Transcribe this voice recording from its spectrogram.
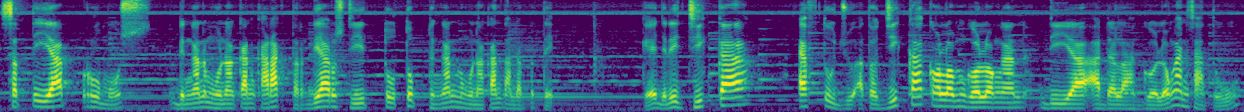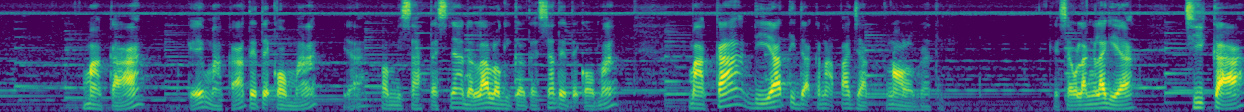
Setiap rumus dengan menggunakan karakter dia harus ditutup dengan menggunakan tanda petik. Oke jadi jika F7 atau jika kolom golongan dia adalah golongan satu maka oke maka titik koma ya pemisah tesnya adalah logical tesnya titik koma maka dia tidak kena pajak nol berarti oke saya ulangi lagi ya jika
